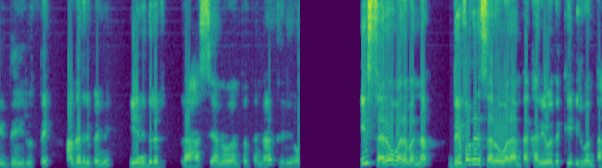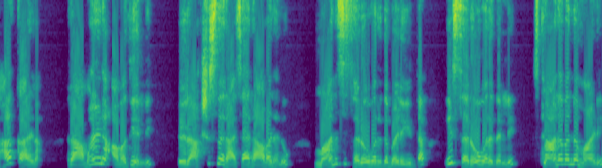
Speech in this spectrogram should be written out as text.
ಇದ್ದೇ ಇರುತ್ತೆ. ಹಾಗಾದ್ರೆ ಬನ್ನಿ, ಏನಿದ್ರ ರಹಸ್ಯ ಅನ್ನುವಂಥದ್ದನ್ನ ತಿಳಿಯೋ ಈ ಸರೋವರವನ್ನ ದೆವ್ವಗಳ ಸರೋವರ ಅಂತ ಕರೆಯೋದಕ್ಕೆ ಇರುವಂತಹ ಕಾರಣ. ರಾಮಾಯಣ ಅವಧಿಯಲ್ಲಿ ರಾಕ್ಷಸ ರಾಜ ರಾವಣನು ಮಾನಸ ಸರೋವರದ ಬಳಿ ಇದ್ದ ಈ ಸರೋವರದಲ್ಲಿ ಸ್ನಾನವನ್ನ ಮಾಡಿ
